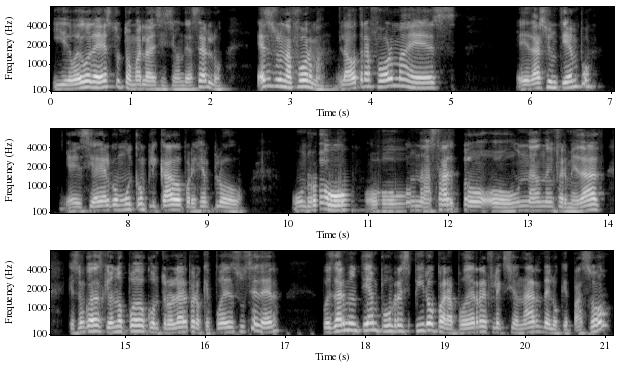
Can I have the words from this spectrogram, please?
Y luego de esto, tomar la decisión de hacerlo. Esa es una forma. La otra forma es eh, darse un tiempo, eh, si hay algo muy complicado, por ejemplo, un robo o un asalto o una, enfermedad, que son cosas que yo no puedo controlar, pero que pueden suceder, pues darme un tiempo, un respiro para poder reflexionar de lo que pasó,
